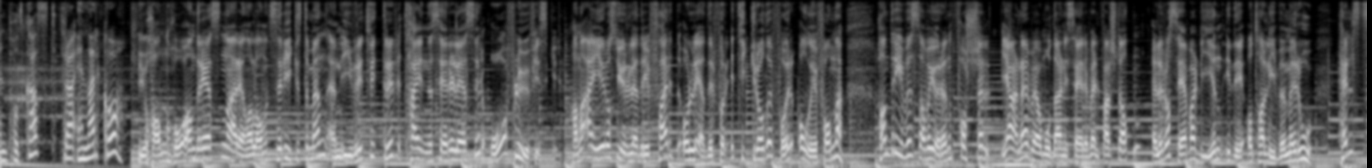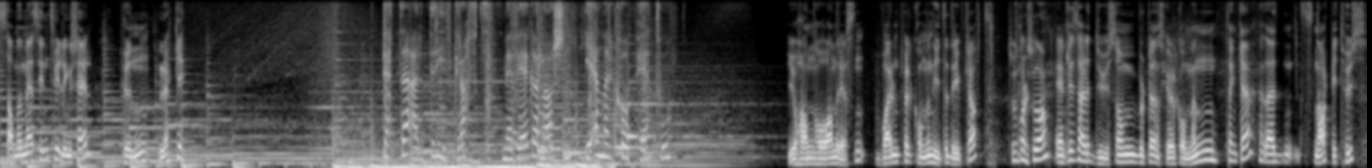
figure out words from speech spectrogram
En podkast fra NRK. Johan H. Andresen er en av landets rikeste menn, en ivrig tvitrer, tegneserieleser og fluefisker. Han er eier og styreleder i Ferd og leder for Etikkrådet for oljefondet. Han drives av å gjøre en forskjell, gjerne ved å modernisere velferdsstaten, eller å se verdien i det å ta livet med ro. Helst sammen med sin tvillingsjel, hunden Lucky. Dette er Drivkraft med Vegard Larsen i NRK P2. Johan H. Andresen, varmt velkommen hit til Drivkraft. Tusen takk skal du ha. Egentlig så er det du som burde ønske velkommen, tenker jeg. Det er snart ditt hus.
